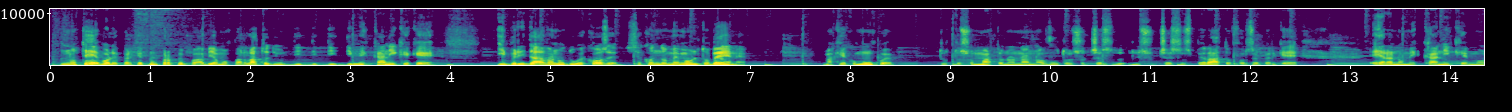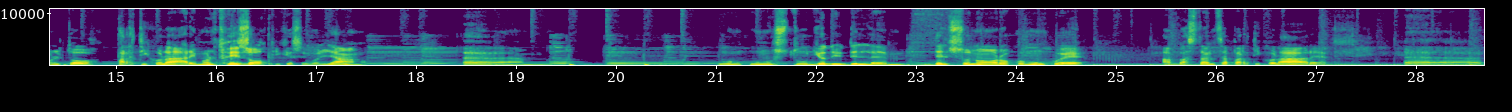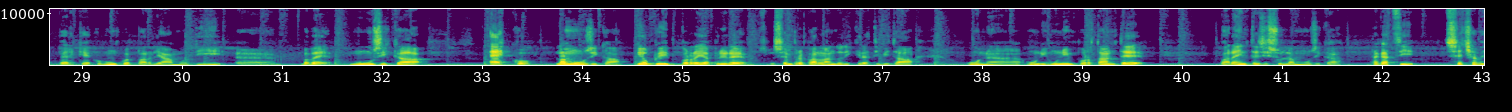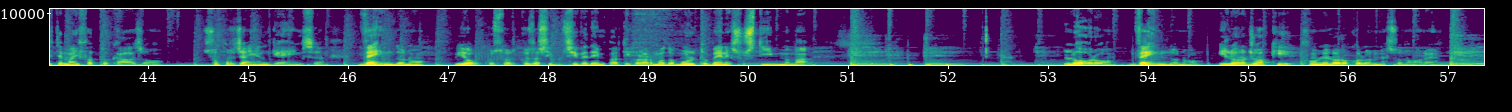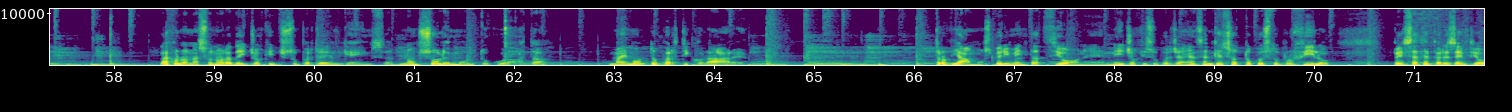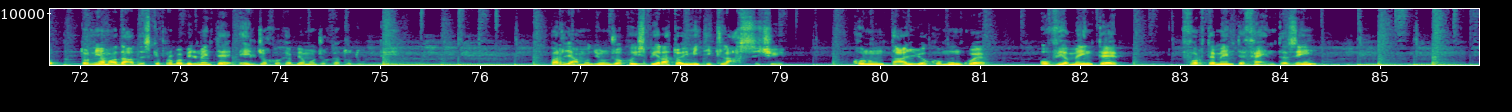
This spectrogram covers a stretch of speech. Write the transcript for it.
notevole, perché qui proprio abbiamo parlato di, di, di, di meccaniche che ibridavano due cose, secondo me molto bene, ma che comunque tutto sommato non hanno avuto il successo, il successo, sperato, forse perché erano meccaniche molto particolari, molto esotiche se vogliamo. Um, un, uno studio di, del, del, sonoro comunque abbastanza particolare eh, perché comunque parliamo di eh, vabbè musica. Ecco la musica. Io qui vorrei aprire sempre parlando di creatività un, un, un'importante parentesi sulla musica. Ragazzi se ci avete mai fatto caso Super Giant Games vendono io questo cosa si, si vede in particolar modo molto bene su Steam ma loro vendono i loro giochi con le loro colonne sonore. La colonna sonora dei giochi Super Giant Games non solo è molto curata, ma è molto particolare. troviamo sperimentazione nei giochi Super Giants anche sotto questo profilo. Pensate per esempio, torniamo ad Hades, che probabilmente è il gioco che abbiamo giocato tutti. Parliamo di un gioco ispirato ai miti classici, con un taglio comunque ovviamente fortemente fantasy,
